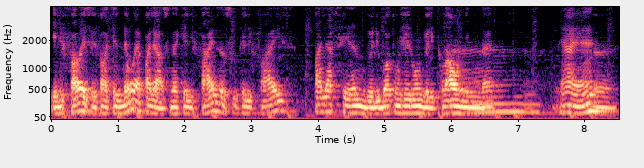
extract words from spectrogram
Ele fala isso, ele fala que ele não é palhaço, né? Que ele faz o que ele faz palhaceando. Ele bota um gerúndio, ele clown, né? Ah, é? É.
